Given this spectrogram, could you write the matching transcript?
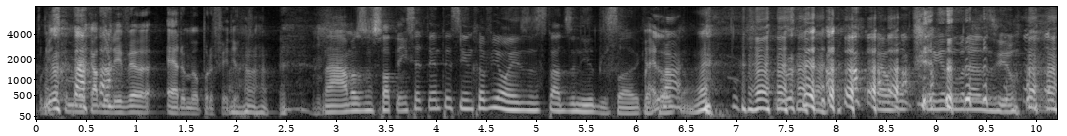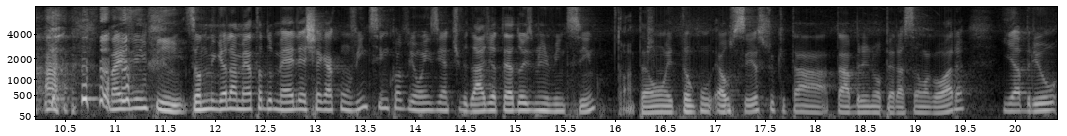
Por isso que o Mercado Livre era o meu preferido. Na Amazon só tem 75 aviões nos Estados Unidos. Só, Vai lá. é um pouco que chega no Brasil. Mas enfim, se eu não me engano, a meta do Meli é chegar com 25 aviões em atividade até 2025. Então, então com- é o sexto que está tá abrindo operação agora. E abriu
